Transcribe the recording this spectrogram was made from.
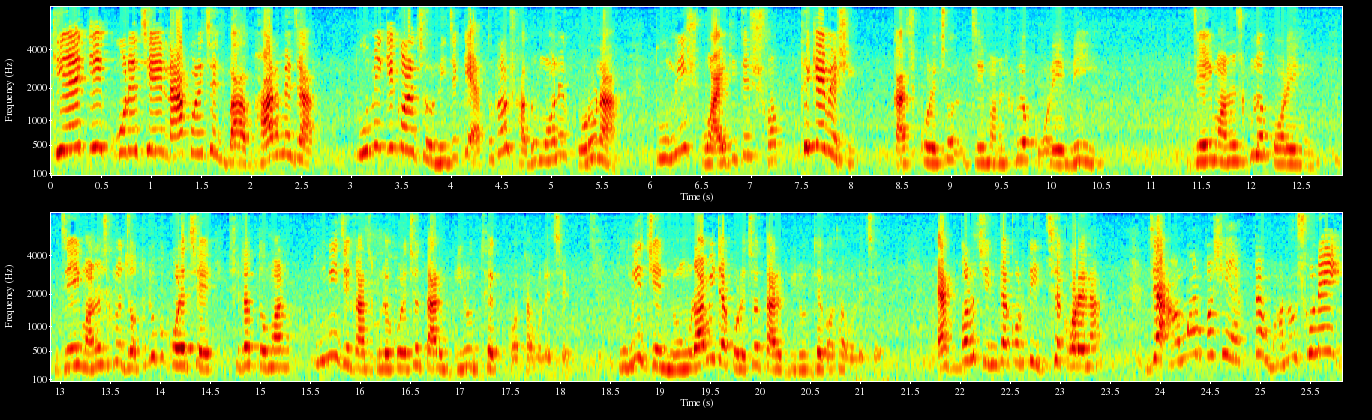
কে কি করেছে, না করেছে, বা- ভারমে যাক তুমি কি করেছ? নিজেকে এতটাও সাধু মনে করো না। তুমি ওয়াইটিতে সব থেকে বেশি কাজ করেছ যে মানুষগুলো করেনি। যেই মানুষগুলো করেনি। যেই মানুষগুলো যতটুকু করেছে, সেটা তোমার, তুমি যে কাজগুলো করেছ তার বিরুদ্ধে কথা বলেছে। তুমি যে নোংরামিটা করেছ তার বিরুদ্ধে কথা বলেছে। একবারও চিন্তা করতে ইচ্ছে করে না যে আমার পাশে একটা মানুষও নেই।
